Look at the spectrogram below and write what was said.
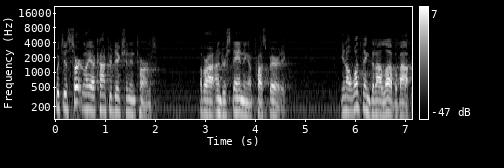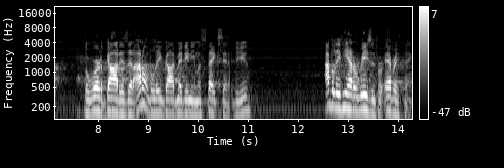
which is certainly a contradiction in terms of our understanding of prosperity. You know, one thing that I love about the Word of God is that I don't believe God made any mistakes in it. Do you? I believe He had a reason for everything.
